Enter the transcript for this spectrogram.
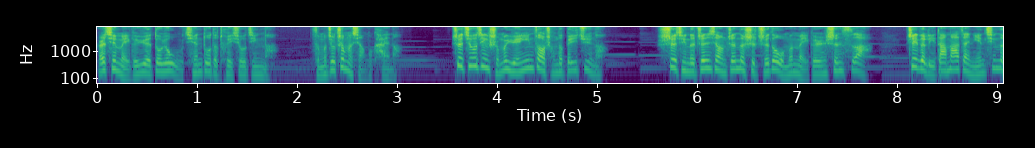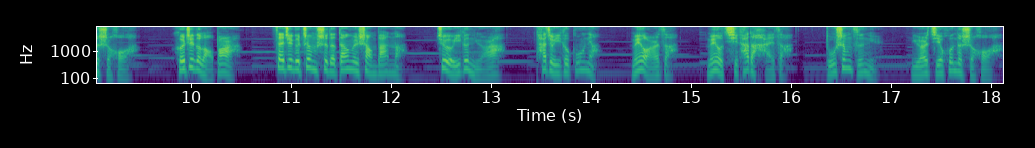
而且每个月都有五千多的退休金呢，怎么就这么想不开呢？这究竟什么原因造成的悲剧呢？事情的真相真的是值得我们每个人深思啊。这个李大妈在年轻的时候啊，和这个老伴啊，在这个正式的单位上班呢，就有一个女儿啊，她就一个姑娘，没有儿子，没有其他的孩子，独生子女。女儿结婚的时候啊，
